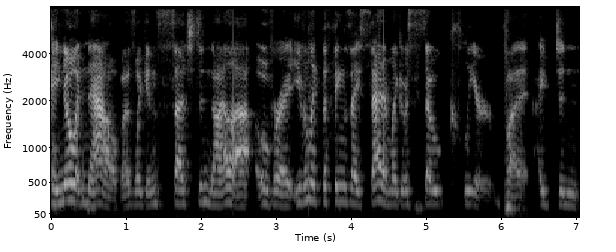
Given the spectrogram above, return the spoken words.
I know it now, but I was like in such denial at, over it. Even like the things I said, I'm like, it was so clear, but I didn't,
